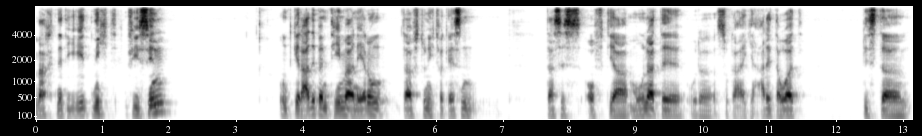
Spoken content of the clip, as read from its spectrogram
macht eine Diät nicht viel Sinn. Und gerade beim Thema Ernährung darfst du nicht vergessen, dass es oft ja Monate oder sogar Jahre dauert, bis der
